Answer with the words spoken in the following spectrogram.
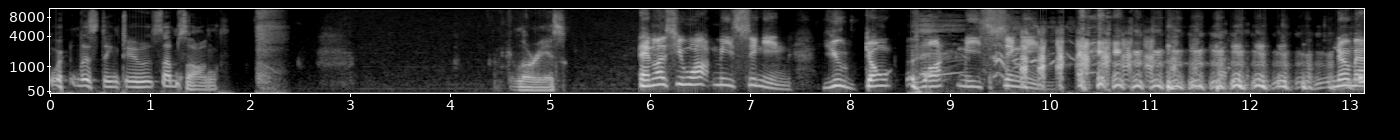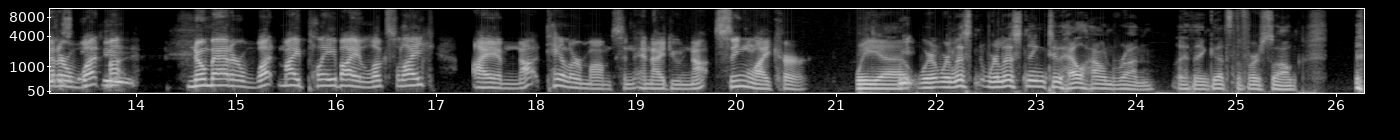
we're listening to some songs. Glorious. Unless you want me singing, you don't want me singing. No matter what my no matter what my play-by looks like, I am not Taylor Momsen and I do not sing like her. We uh We- we, are we're listening we're listening to Hellhound Run. I think that's the first song.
